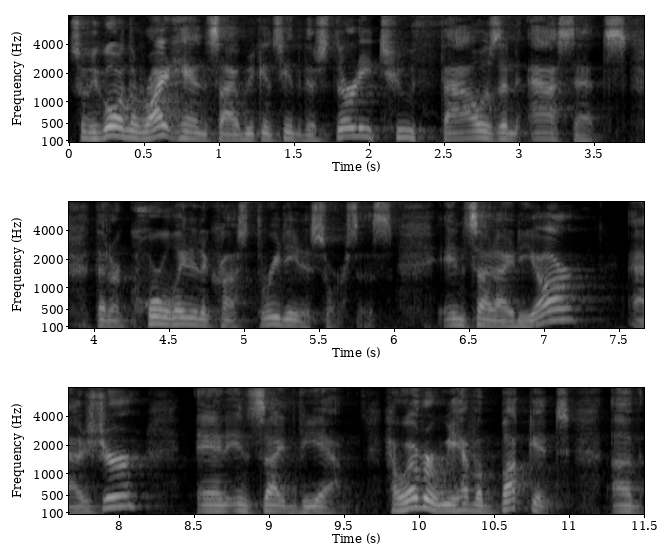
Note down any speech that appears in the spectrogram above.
So if we go on the right-hand side, we can see that there's 32,000 assets that are correlated across three data sources, InsightIDR, Azure, and InsightVM. However, we have a bucket of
